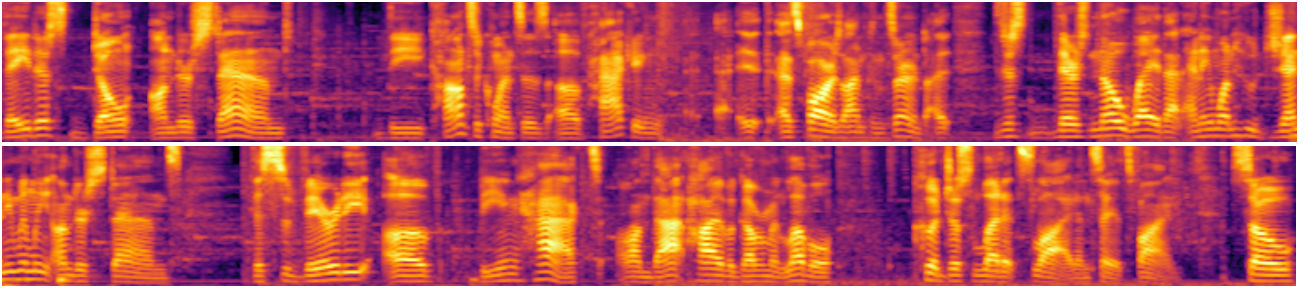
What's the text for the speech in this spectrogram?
they just don't understand the consequences of hacking as far as I'm concerned. I, just there's no way that anyone who genuinely understands the severity of being hacked on that high of a government level could just let it slide and say it's fine. So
